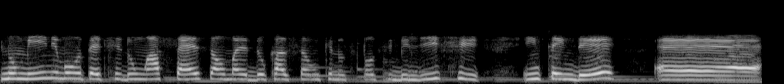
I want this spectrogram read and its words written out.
no mínimo, ter tido um acesso a uma educação que nos possibilite entender é,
